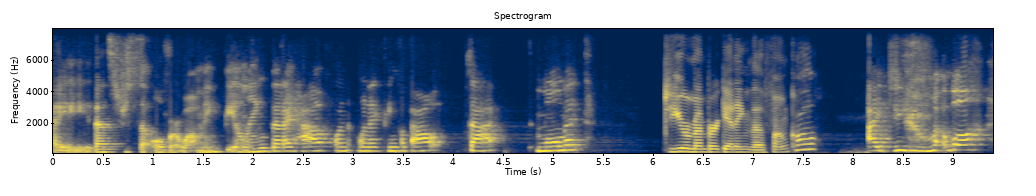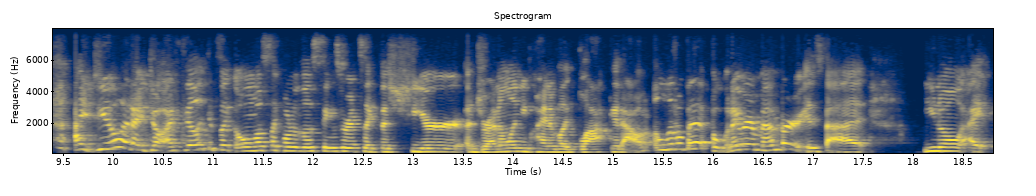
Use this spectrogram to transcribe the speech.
I that's just the overwhelming feeling that I have when when I think about that moment. Do you remember getting the phone call? I do. Well, I do and I don't. I feel like it's like almost like one of those things where it's like the sheer adrenaline, you kind of like black it out a little bit. But what I remember is that, you know, I,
